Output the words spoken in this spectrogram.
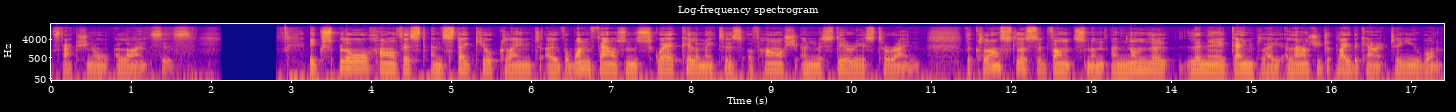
factional alliances. Explore, harvest and stake your claim to over 1,000 square kilometres of harsh and mysterious terrain. The classless advancement and non-linear gameplay allows you to play the character you want.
